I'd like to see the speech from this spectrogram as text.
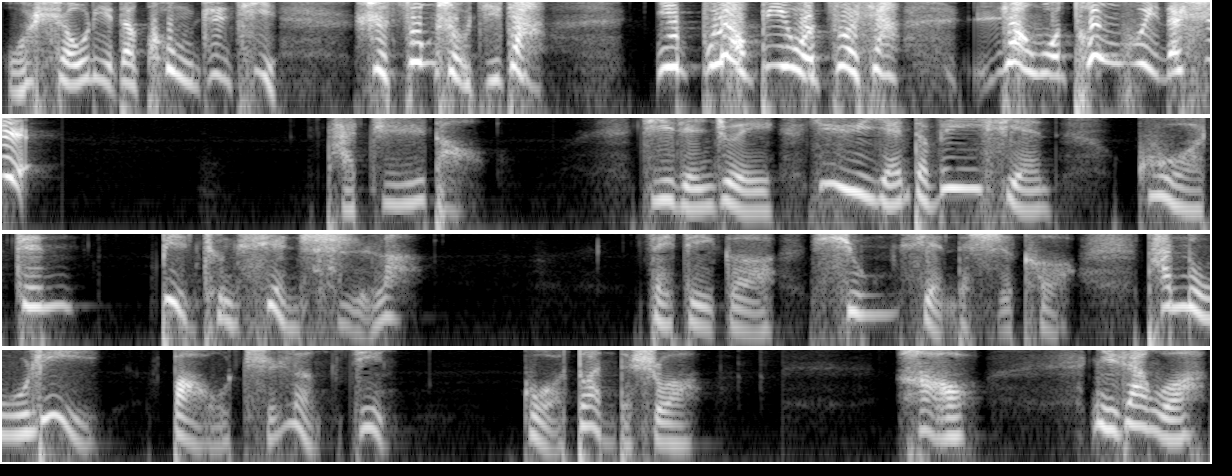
我手里的控制器是松手即炸。”你不要逼我做下让我痛悔的事。他知道，姬仁瑞预言的危险果真变成现实了。在这个凶险的时刻，他努力保持冷静，果断地说：“好，你让我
